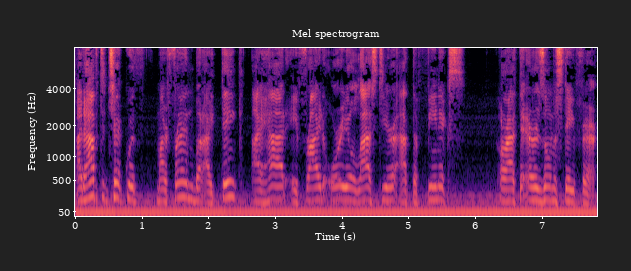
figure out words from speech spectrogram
I'd have to check with my friend, but I think I had a fried Oreo last year at the Phoenix or at the Arizona State Fair.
